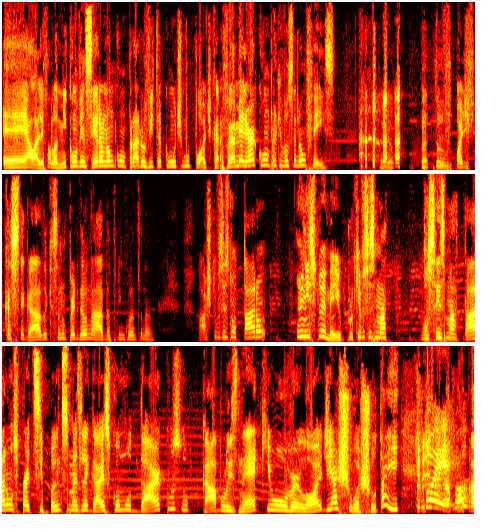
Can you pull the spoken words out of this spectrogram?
É, olha lá, ele falou: me convenceram a não comprar o Vita com o último pod, cara. Foi a melhor compra que você não fez. Entendeu? Enquanto pode ficar cegado que você não perdeu nada por enquanto, não. Acho que vocês notaram no início do e-mail, porque vocês, ma vocês mataram os participantes mais legais como o Darkus, o Cablo, o Snack, o Overlord e a Shu. A Shu tá aí. Oi, voltei.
